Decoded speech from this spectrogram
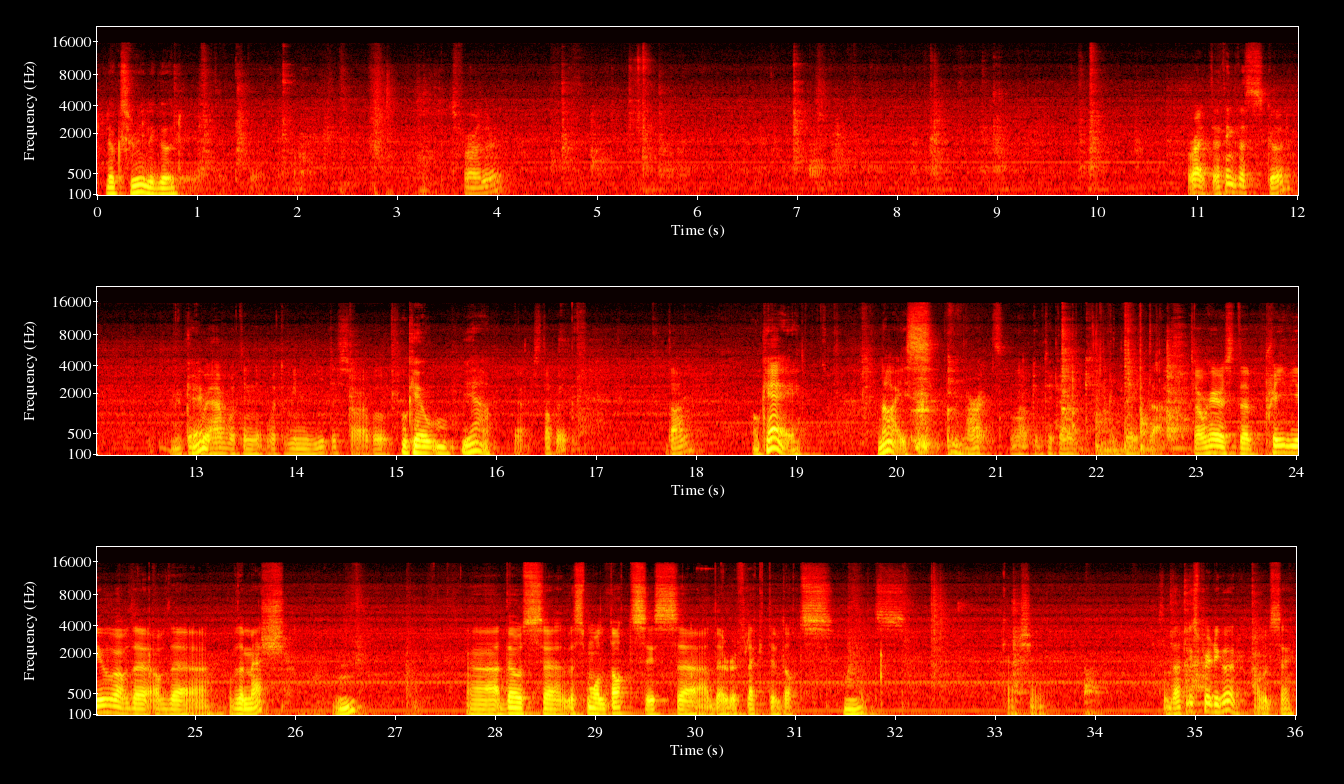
Looks really good. It's further. Right, I think that's good. Okay. we have what, we what we need, so I will Okay. Yeah. yeah, stop it. Done. Okay. Nice. All right, now we can take a look at the data. So here's the preview of the of the of the mesh. Mm. Uh, those uh, the small dots is uh, the reflective dots. Mm. It's catching. So that looks pretty good, I would say.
